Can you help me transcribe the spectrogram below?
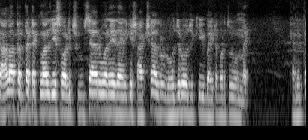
చాలా పెద్ద టెక్నాలజీస్ వాళ్ళు చూశారు అనే దానికి సాక్ష్యాలు రోజు రోజుకి బయటపడుతూ ఉన్నాయి. కనుక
